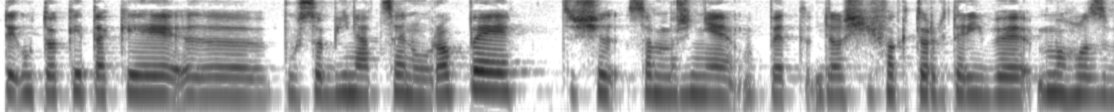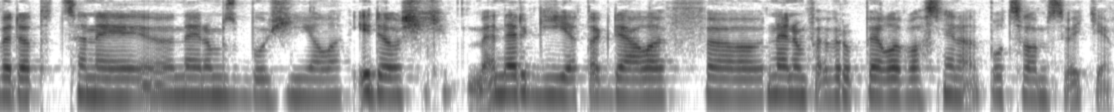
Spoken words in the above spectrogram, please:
ty útoky taky eh, působí na cenu ropy, což je samozřejmě opět další faktor, který by mohl zvedat ceny nejenom zboží, ale i dalších energií a tak dále, v, nejenom v Evropě, ale vlastně po celém světě.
